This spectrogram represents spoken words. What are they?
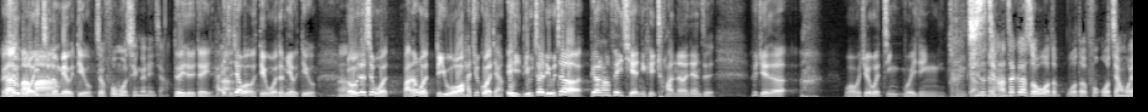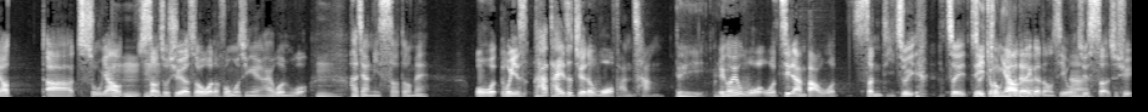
可是我一直都没有丢。就父母亲跟你讲，对对对，他一直啊叫我丢，我都没有丢。嗯然后就是我，反正我丢哦，他就跟我讲，哎，留着留着，不要浪费钱，你可以穿了，这样子，就觉得，哇，我觉得我今我已经成长。其实讲到这个时候，我的我的父我讲我要啊、书要舍出去的时候，我的父母亲也来问我，嗯，他讲你舍得没？我我我也是，他他也是觉得我反常，对，因为我我既然把我身体最 最最最重要的的一个东西，我嗯去舍出去，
